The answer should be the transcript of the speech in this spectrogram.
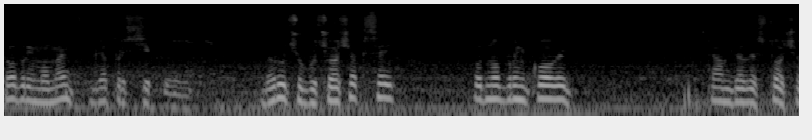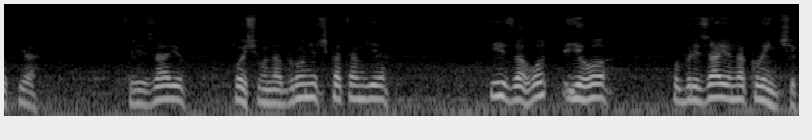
добрий момент для прищіплення. Беру чубучочок цей однобруньковий. Там, де листочок я зрізаю. Ось вона брунючка там є. І його обрізаю на клинчик.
